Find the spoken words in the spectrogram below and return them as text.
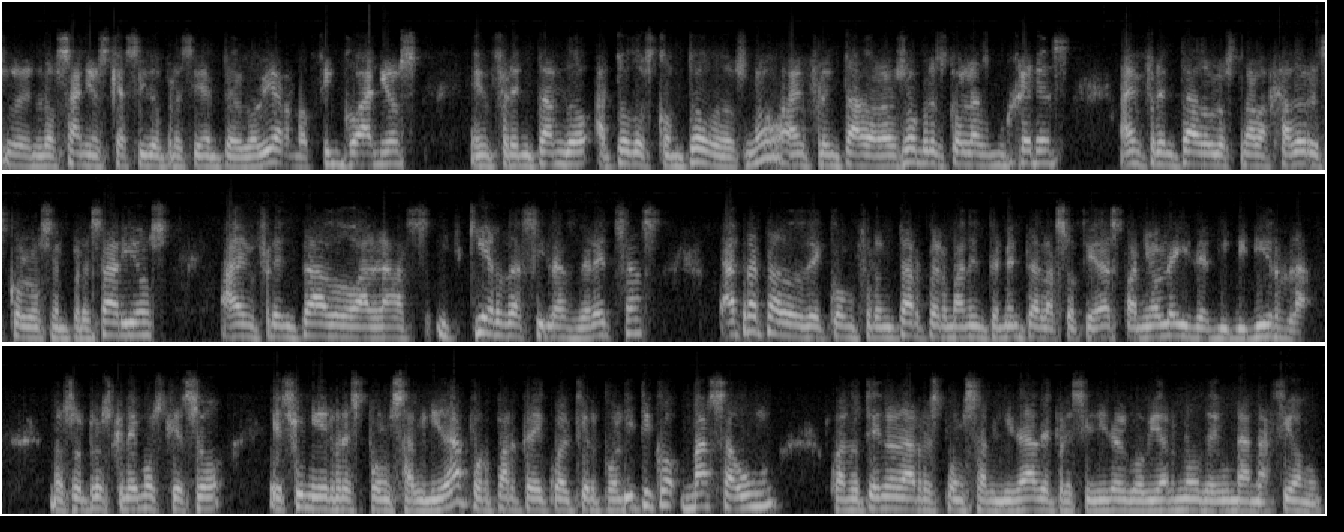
los años que ha sido presidente del gobierno, cinco años enfrentando a todos con todos, ¿no? Ha enfrentado a los hombres con las mujeres, ha enfrentado a los trabajadores con los empresarios, ha enfrentado a las izquierdas y las derechas, ha tratado de confrontar permanentemente a la sociedad española y de dividirla. Nosotros creemos que eso es una irresponsabilidad por parte de cualquier político, más aún cuando tiene la responsabilidad de presidir el gobierno de una nación.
